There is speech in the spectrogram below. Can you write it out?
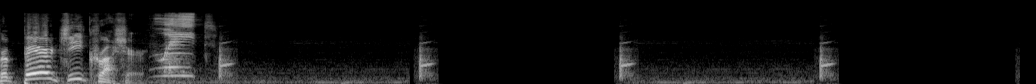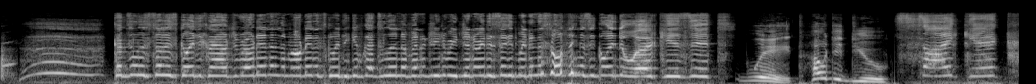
Prepare G Crusher. Wait! Godzilla's son is going to crouch Rodan, and the Rodan is going to give Godzilla enough energy to regenerate his second brain, and this whole thing isn't going to work, is it? Wait, how did you... Psychic!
